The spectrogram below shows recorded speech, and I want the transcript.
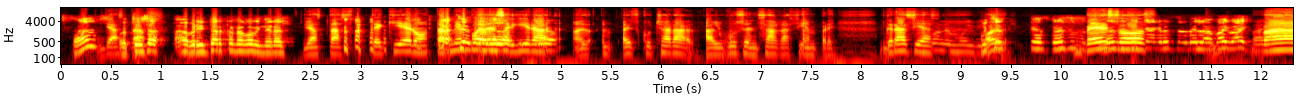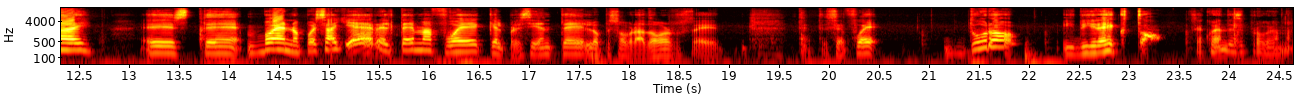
¿Sabes? Ya estás. a, brindar con agua mineral. Ya estás, te quiero. También Gracias, puedes seguir a, escuchar a- al Gus en Saga siempre. Gracias. Muchas gracias, gracias. besos. Gracias, gracias, Adela. Bye, bye. Bye. Este, bueno, pues ayer el tema fue que el presidente López Obrador se, se fue duro y directo. ¿Se acuerdan de ese programa?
